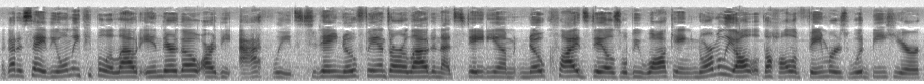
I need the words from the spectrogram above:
I gotta say, the only people allowed in there though are the athletes. Today, no fans are allowed in that stadium. No Clydesdales will be walking. Normally, all the Hall of Famers would be here,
